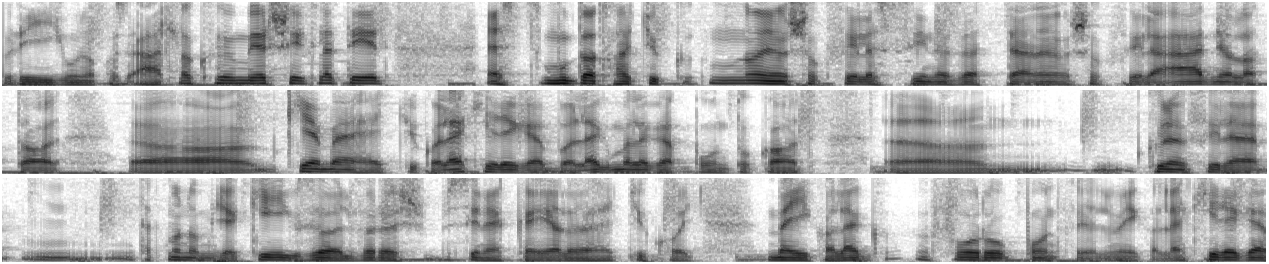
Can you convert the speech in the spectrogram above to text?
régiónak az átlaghőmérsékletét, ezt mutathatjuk nagyon sokféle színezettel, nagyon sokféle árnyalattal, kiemelhetjük a leghidegebb, a legmelegebb pontokat, különféle, tehát mondom, ugye kék, zöld, vörös színekkel jelölhetjük, hogy melyik a legforróbb pont, vagy melyik a leghidegebb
